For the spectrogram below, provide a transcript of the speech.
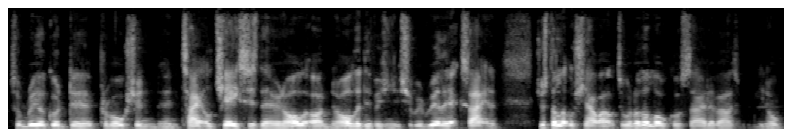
some real good uh, promotion and title chases there in all on all the divisions. It should be really exciting. Just a little shout out to another local side of ours, you know,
